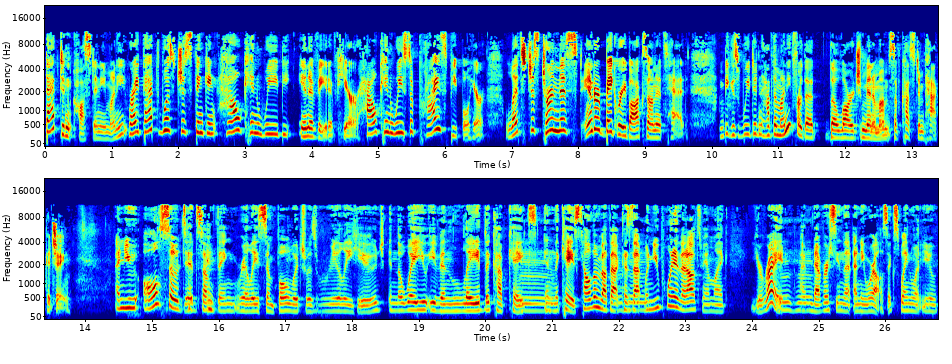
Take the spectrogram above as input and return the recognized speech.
that didn't cost any money, right? That was just thinking, how can we be innovative here? How can we surprise people here? Let's just turn this standard bakery box on its head because we didn't have the money for the, the large minimums of custom packaging. And you also did something really simple, which was really huge in the way you even laid the cupcakes in the case. Tell them about that because that mm-hmm. when you pointed that out to me, I'm like, you're right. I've mm-hmm. never seen that anywhere else. Explain what you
